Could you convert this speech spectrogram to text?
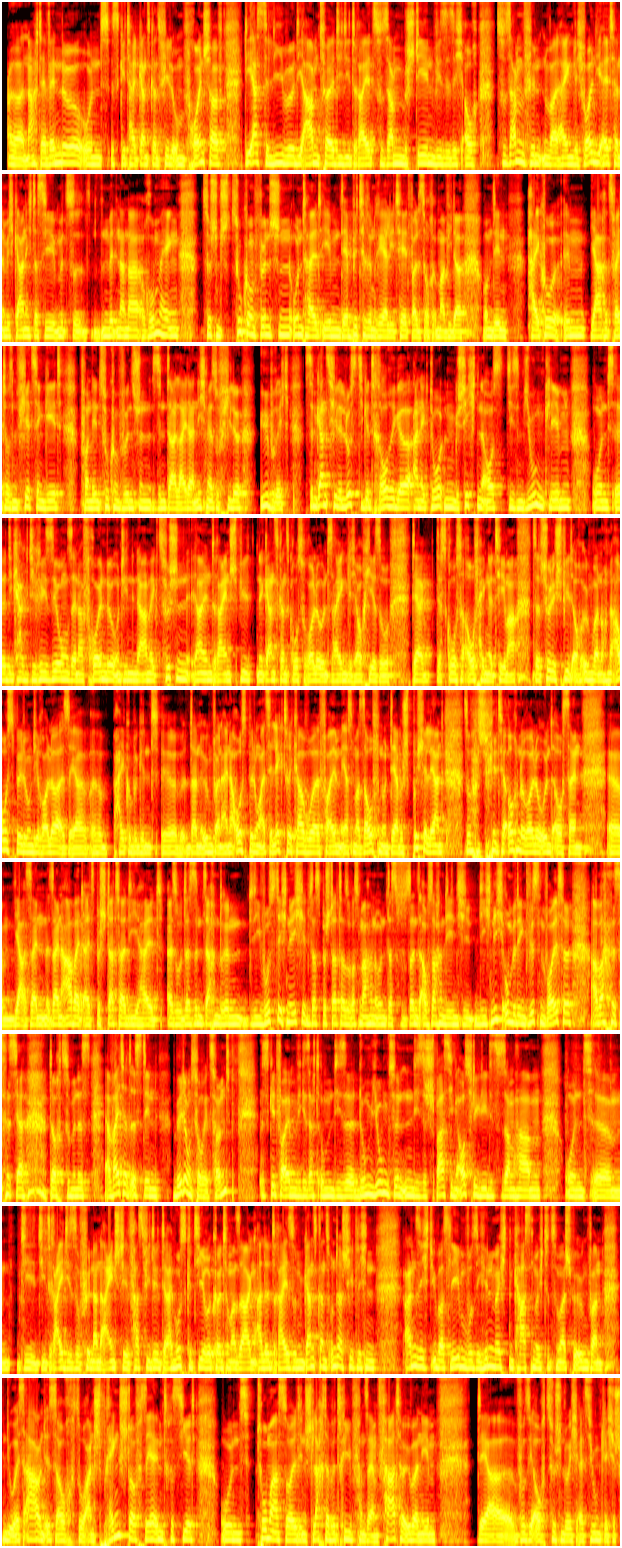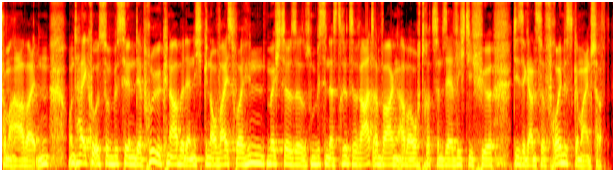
äh, nach der Wende und es geht halt ganz, ganz viel um Freundschaft, die erste Liebe, die Abenteuer, die die drei zusammen bestehen, wie sie sich auch zusammenfinden, weil eigentlich wollen die Eltern nämlich gar nicht, dass sie mit, miteinander rumhängen, zwischen Zukunftwünschen und halt eben der bitteren Realität, weil es auch immer wieder um den Heiko im Jahre 2014 geht. Von den Zukunftwünschen sind da leider nicht mehr so viele übrig. Es sind ganz viele lustige, traurige Anekdoten, Geschichten aus diesem Jugendleben und äh, die Charakterisierung seiner Freunde und die Dynamik zwischen allen dreien spielt eine ganz, ganz große Rolle und ist eigentlich auch hier so der, das große Aufhängethema. Natürlich spielt auch irgendwann noch eine Ausbildung die Rolle. Also er, äh, Heiko beginnt äh, dann irgendwann eine Ausbildung als Elektriker, wo er vor allem erstmal saufen und derbe Sprüche lernt. Sowas spielt ja auch eine Rolle und auch sein, ähm, ja, sein, seine Arbeit als Bestatter, die halt, also da sind Sachen drin, die wusste ich nicht, dass Bestatter sowas machen und das sind auch Sachen, die ich, die ich nicht unbedingt wissen wollte, aber es ist ja doch zumindest erweitert es den Bildungshorizont. Es geht vor allem, wie gesagt, um diese dummen Jugendsünden, diese spaßigen Ausflüge, die die zusammen haben und ähm, die, die drei, die so füreinander einstehen, fast wie die drei Musketiere, könnte man sagen. Alle drei so einen ganz, ganz unterschiedlichen Ansicht übers Leben, wo sie hin möchten. Carsten möchte zum Beispiel irgendwann in die USA und ist auch so an Sprengstoff sehr interessiert und Thomas soll den Schlachterbetrieb von seinem Vater übernehmen der, wo sie auch zwischendurch als Jugendliche schon mal arbeiten. Und Heiko ist so ein bisschen der Prügelknabe, der nicht genau weiß, wo er hin möchte, so ein bisschen das dritte Rad am Wagen, aber auch trotzdem sehr wichtig für diese ganze Freundesgemeinschaft.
